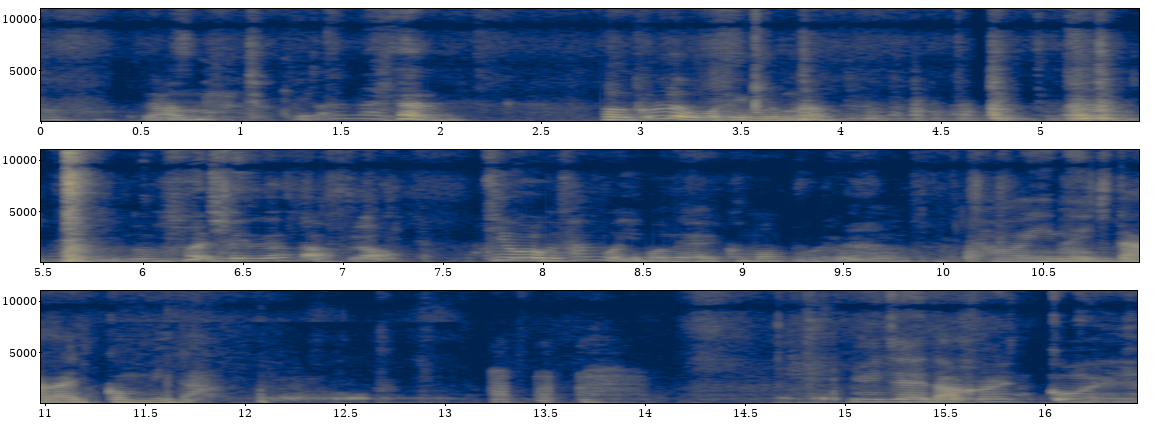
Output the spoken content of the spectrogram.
나 안 먹은 척해. 어, 끈루에 먹어 되게 오랜만. 너 정말 제대로 향수 안 뿌려? 디올 그 산 거 이번에 겉만 뿌리고. 저희는 이제 나갈 겁니다. 이제 나갈 거예요.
